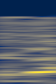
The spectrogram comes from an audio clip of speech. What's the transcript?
你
